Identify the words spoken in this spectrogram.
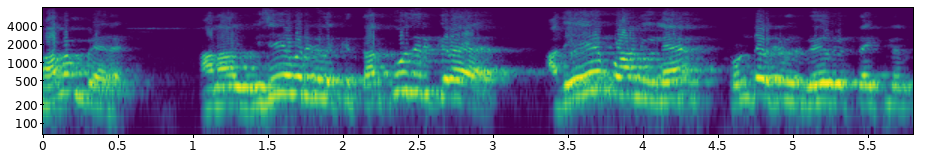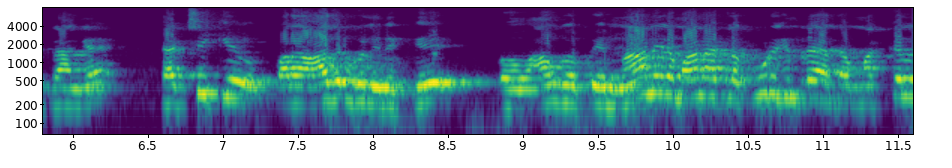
பலம் வேற. ஆனால் விஜய் அவர்களுக்கு தற்போது இருக்கிற அதே பாணியில தொண்டர்கள் வேறு டைப்ல இருக்கிறாங்க. கட்சிக்கு பல ஆதரவுகள் இருக்கு. அவங்க மாநில மாநாட்டில் கூடுகின்ற அந்த மக்கள்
